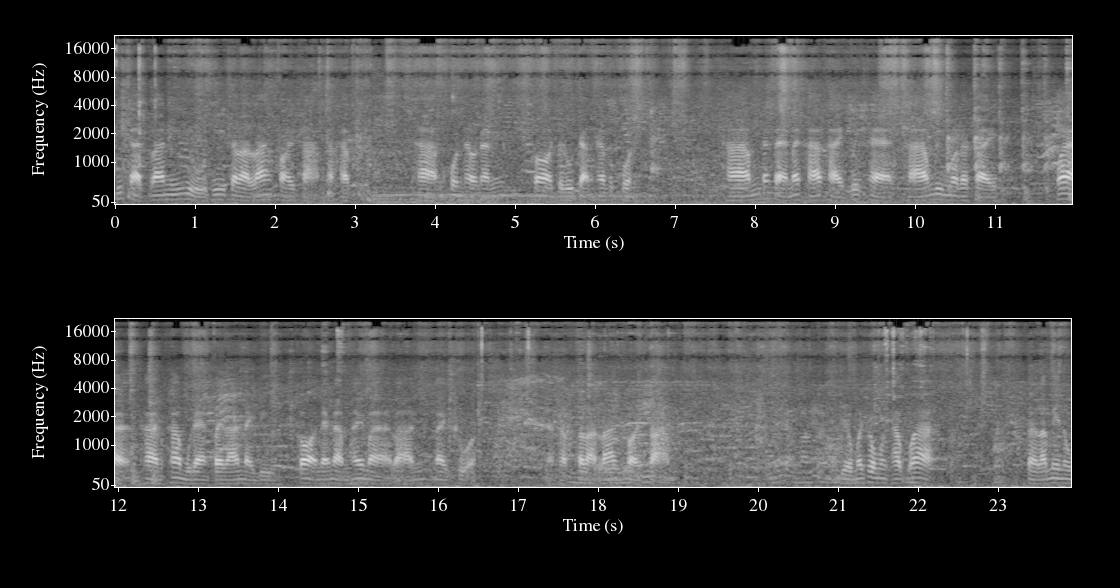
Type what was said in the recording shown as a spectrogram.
พิกัดร้านนี้อยู่ที่ตลาดล่างซอยสามนะครับ ถามคนแถวนั้นก็จะรู้จักครับทุกคน ถามตั้งแต่แม่ค้าขายกล้วยแขกถามวินมอเตอร์ไซค์ว่าทานข้าวหมูแดงไปร้านไหนดี ก็แนะนำให้มาร้านนายชัวนะครับ ตลาดล่างซอยสามเดี๋ยวมาชมกันครับว่าแต่ละเมนู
